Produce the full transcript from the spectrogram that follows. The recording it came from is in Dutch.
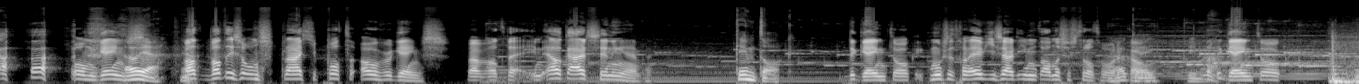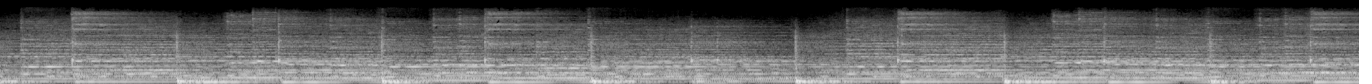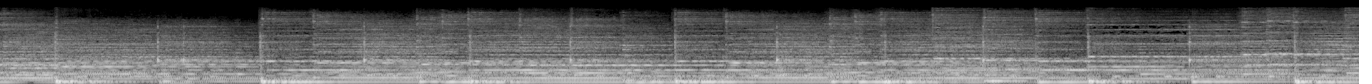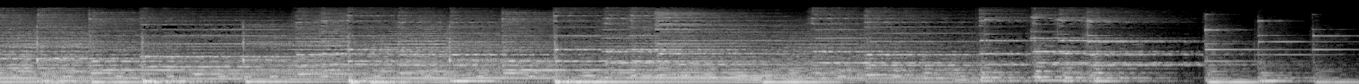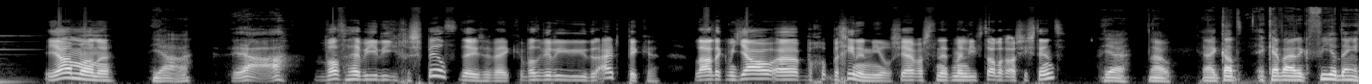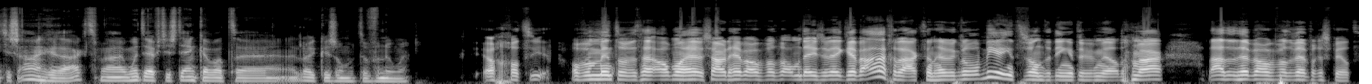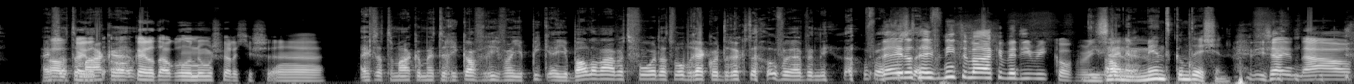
om games. Oh ja. ja. Wat, wat is ons praatje pot over games? Waar, wat we in elke uitzending hebben. Game Talk. De Game Talk. Ik moest het gewoon eventjes uit iemand anders zijn strot horen Oké, komen. prima. De Game Talk. Ja mannen, Ja, Ja, wat hebben jullie gespeeld deze week? Wat willen jullie eruit pikken? Laat ik met jou eh, beg- beginnen Niels. Jij was net mijn lieftallige assistent. ja, nou. Ja, ik, had, ik heb eigenlijk vier dingetjes aangeraakt, maar ik moet eventjes denken wat eh, leuk is om het te vernoemen. Oh god, op het moment dat we het allemaal he- zouden hebben over wat we allemaal deze week hebben aangeraakt, dan heb ik nog wat meer interessante dingen te vermelden. Maar laten we het hebben over wat we hebben gespeeld. Heeft, oh, dat te kan, je maken, dat, oh, kan je dat ook onder noemerspelletjes? eh heeft dat te maken met de recovery van je piek en je ballen waar we het voordat we op record drukte over hebben? Niet over nee, hebben dat heeft niet te maken met die recovery. Die zijn in mint condition. Die zijn nou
